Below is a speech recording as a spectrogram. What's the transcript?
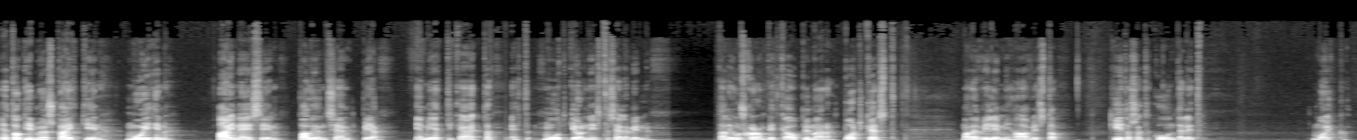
Ja toki myös kaikkiin muihin aineisiin paljon tsemppiä. Ja miettikää, että, että muutkin on niistä selvinnyt. Tämä oli Uskonnon pitkä oppimäärä podcast. Mä olen Viljami Haavisto. Kiitos, että kuuntelit. Moikka.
